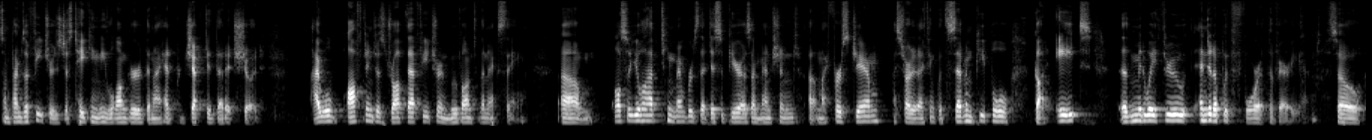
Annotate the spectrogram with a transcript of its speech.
sometimes a feature is just taking me longer than I had projected that it should. I will often just drop that feature and move on to the next thing. Um, also, you'll have team members that disappear, as I mentioned. Uh, my first jam, I started, I think, with seven people, got eight uh, midway through, ended up with four at the very end. So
